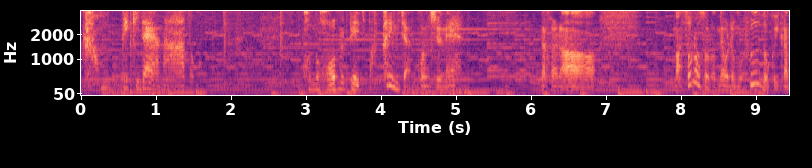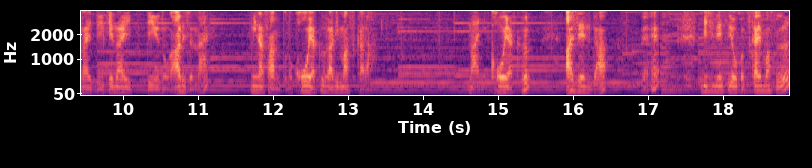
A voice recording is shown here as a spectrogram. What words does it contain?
完璧だよなぁと思って。このホームページばっかり見ちゃう、今週ね。だから、まあそろそろね、俺も風俗行かないといけないっていうのがあるじゃない？皆さんとの公約がありますから。何公約？アジェンダ？ね？ビジネス用語使います？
